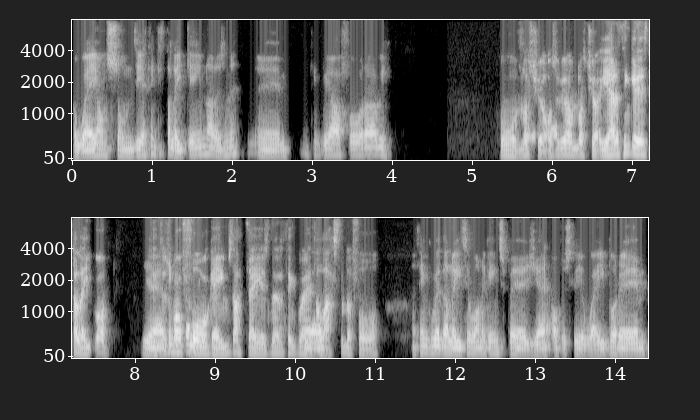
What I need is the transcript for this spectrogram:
away on Sunday. I think it's the late game, that isn't it? Um, I think we are four, are we? Oh, I'm not sure. I'm not sure. Yeah, I think it is the late one. Yeah, there's about four late... games that day, isn't it? I think we're yeah. the last of the four. I think we're the later one against Spurs. Yeah, obviously away, but um,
